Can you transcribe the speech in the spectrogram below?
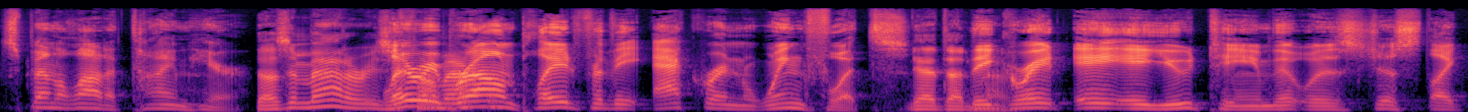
spent a lot of time here. doesn't matter. He's Larry from Akron. Brown played for the Akron Wingfoots, Yeah, doesn't the matter. great AAU team that was just like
